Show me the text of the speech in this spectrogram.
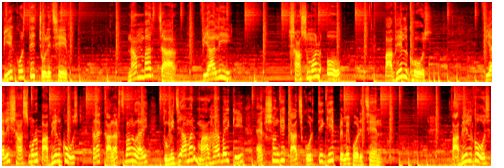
বিয়ে করতে চলেছে। নাম্বার চার, পিয়ালি শাসমল ও পাভেল ঘোষ। পিয়ালি শাসমল পাভেল ঘোষ তারা কালার্স বাংলায় তুমি যে আমার মা ধারাবাহিকে একসঙ্গে কাজ করতে গিয়ে প্রেমে পড়েছেন। পাভেল ঘোষ,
